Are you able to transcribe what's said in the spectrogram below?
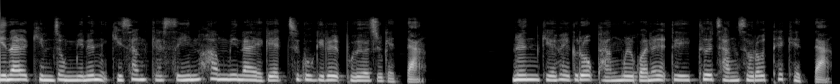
이날 김종민은 기상캐스인 황미나에게 지구기를 보여주겠다. 는 계획으로 박물관을 데이트 장소로 택했다.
